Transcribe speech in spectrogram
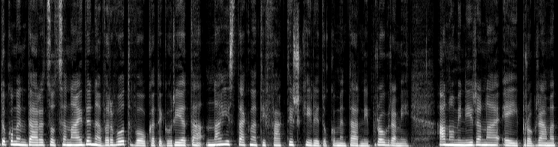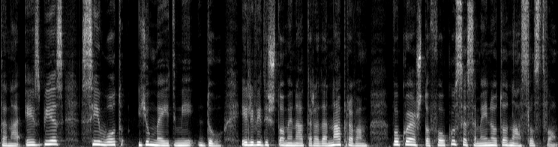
Документарецот се најде на врвот во категоријата најистакнати фактички или документарни програми, а номинирана е и програмата на SBS See What You Made Me Do или Види што ме натера да направам, во која што фокус е семејното насилство.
